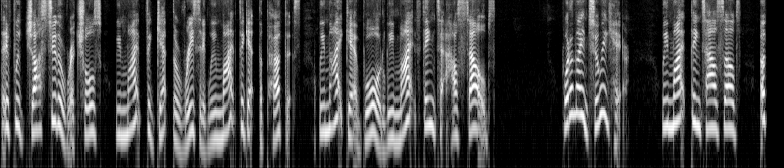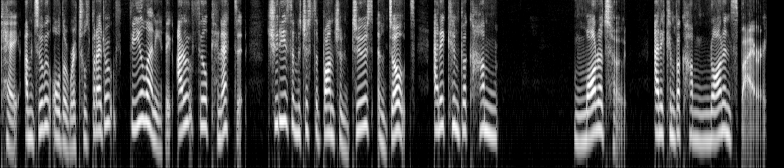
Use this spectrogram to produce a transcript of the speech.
that if we just do the rituals, we might forget the reasoning, we might forget the purpose, we might get bored, we might think to ourselves, What am I doing here? We might think to ourselves, okay, I'm doing all the rituals, but I don't feel anything. I don't feel connected. Judaism is just a bunch of do's and don'ts, and it can become monotone and it can become non inspiring.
